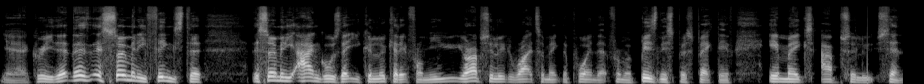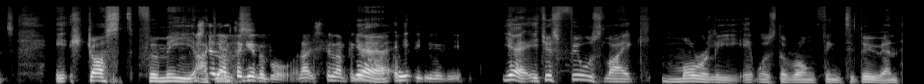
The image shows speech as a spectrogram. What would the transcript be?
yeah agree there, there's, there's so many things to there's so many angles that you can look at it from. You, you're absolutely right to make the point that from a business perspective, it makes absolute sense. It's just for me, it's still guess, unforgivable. Like still unforgivable. Yeah, it, with you. Yeah, it just feels like morally it was the wrong thing to do. And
